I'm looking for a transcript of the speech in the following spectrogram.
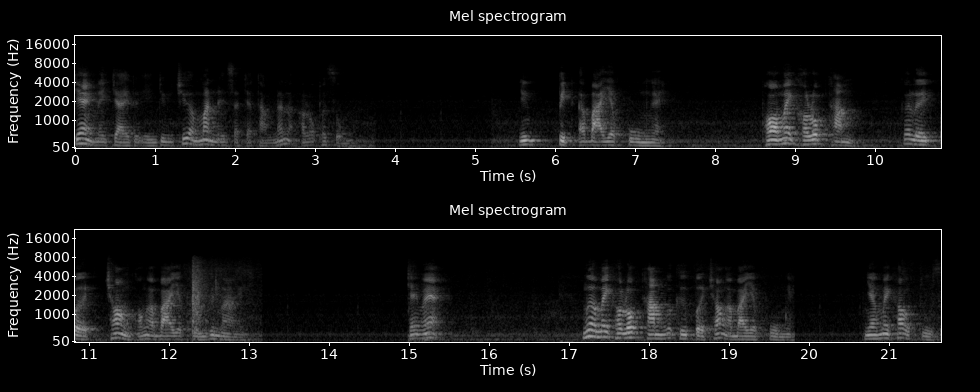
แจ้งในใจตัวเอง จึงเชื่อมั่นในสัจธรรมนั้นแหละเคารพพระสงฆ์ยึงปิดอบายภูมิไง พอไม่เคารพธรรม ก็เลยเปิดช่องของอบายภูมิขึ้นมาไงใช่ไหมเมื่อไม่เคารพธรรมก็คือเปิดช่องอบายภูมิไงยังไม่เข้าสู่โส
